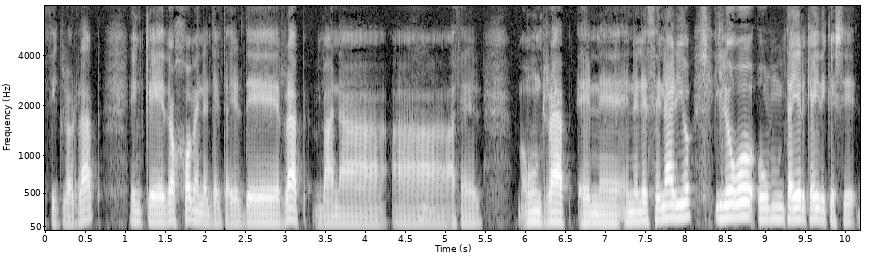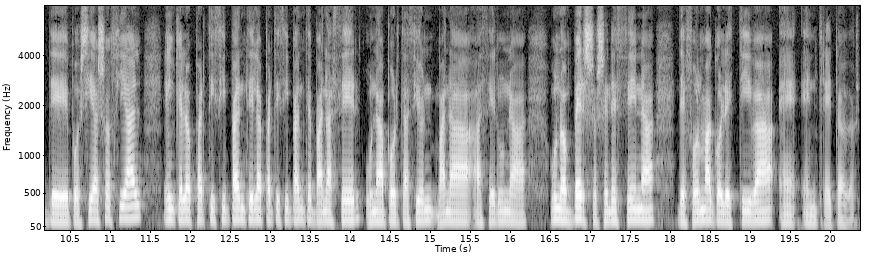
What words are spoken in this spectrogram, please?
ciclo rap, en que dos jóvenes del taller de rap van a, a hacer un rap en, eh, en el escenario y luego un taller que hay de, que se- de poesía social en que los participantes y las participantes van a hacer una aportación, van a hacer una- unos versos en escena de forma colectiva eh, entre todos.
